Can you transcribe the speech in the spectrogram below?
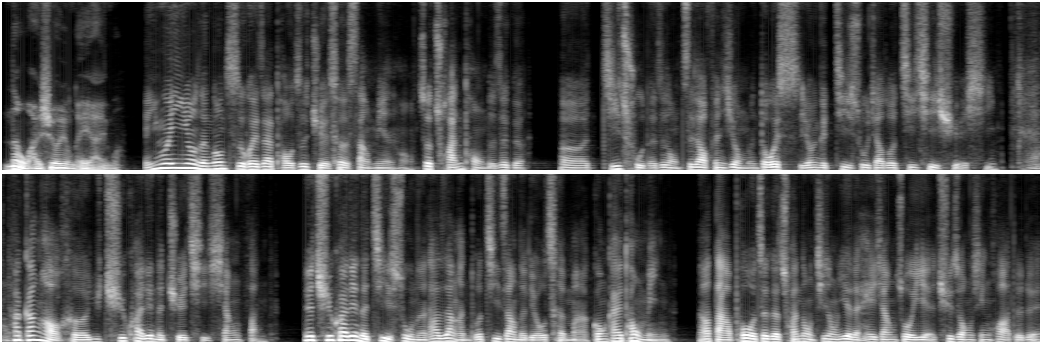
那我还需要用 AI 吗？因为应用人工智慧在投资决策上面，哈，这传统的这个呃基础的这种资料分析，我们都会使用一个技术叫做机器学习，它刚好和区块链的崛起相反。因为区块链的技术呢，它让很多记账的流程嘛公开透明，然后打破这个传统金融业的黑箱作业，去中心化，对不对？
